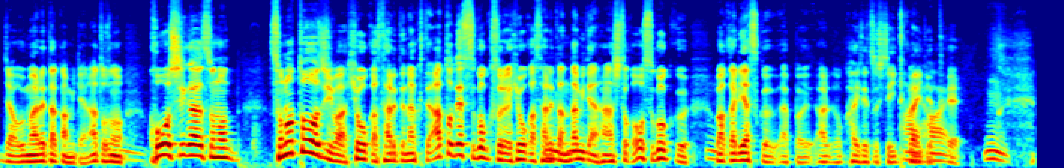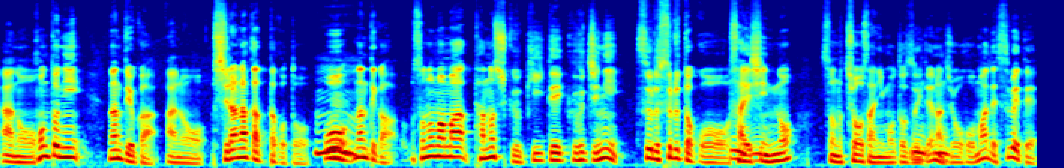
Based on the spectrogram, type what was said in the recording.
じゃあ生まれたかみたいな。あとその孔子がそのその当時は評価されてなくて後ですごくそれが評価されたんだみたいな話とかをすごく分かりやすくやっぱりあの解説していただいてて、はいはい。うん。あの本当になんていうかあの知らなかったことを、うん。なんていうかそのまま楽しく聞いていくうちにスルスルとこう最新の、その調査に基づいたような情報まで全て、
